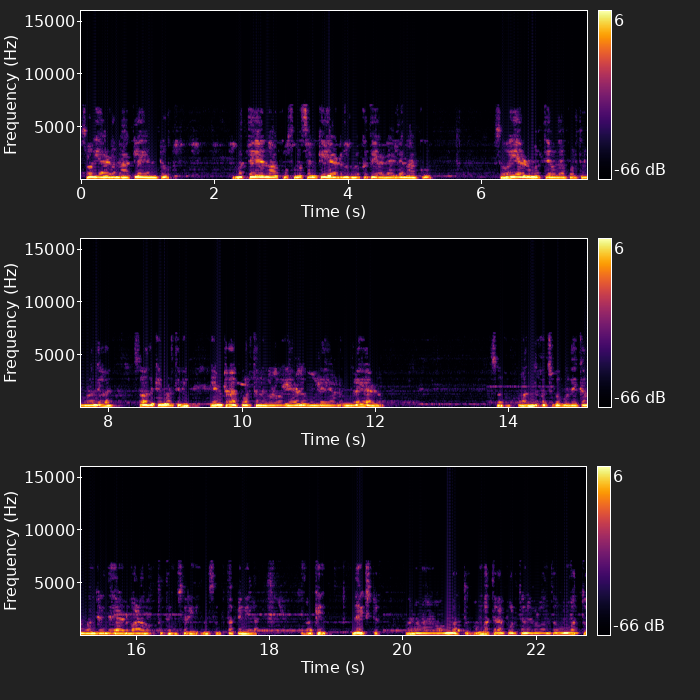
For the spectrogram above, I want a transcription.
ಸೊ ಎರಡು ನಾಲ್ಕಲೆ ಎಂಟು. ಮತ್ತೆ ನಾಲ್ಕು ಸಮ ಸಂಖ್ಯೆ ಎರಡರಲ್ಲಿ ಬರ್ತದೆ ಎರಡು ಎರಡಲೆ ನಾಲ್ಕು. ಸೊ ಎರಡು ಮತ್ತೆ ಯಾವುದೇ ಅಪವರ್ತನಗಳು ಬಂದಿಲ್ಲ. ಸೊ ಅದಕ್ಕೆ ಏನ್ ಮಾಡ್ತೀನಿ? ಎಂಟರ ಅಪವರ್ತನಗಳು ಎರಡು ಗುಂಡೆ ಎರಡು ಗುಂಡೆ ಎರಡು. ಸೊ ಒಂದು ಹಚ್ಕೋಬಹುದು ಯಾಕಂದ್ರೆ ಒಂದರಿಂದ ಎರಡು ಬಹಳ ಹೋಗ್ತದೆ. ಸರಿ ಸ್ವಲ್ಪ ತಪ್ಪೇನಿಲ್ಲ. ಓಕೆ ನೆಕ್ಸ್ಟ್ ಒಂಬತ್ತು. ಒಂಬತ್ತರ ಪೂರ್ತನೆಗಳು ಅಂತ ಒಂಬತ್ತು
